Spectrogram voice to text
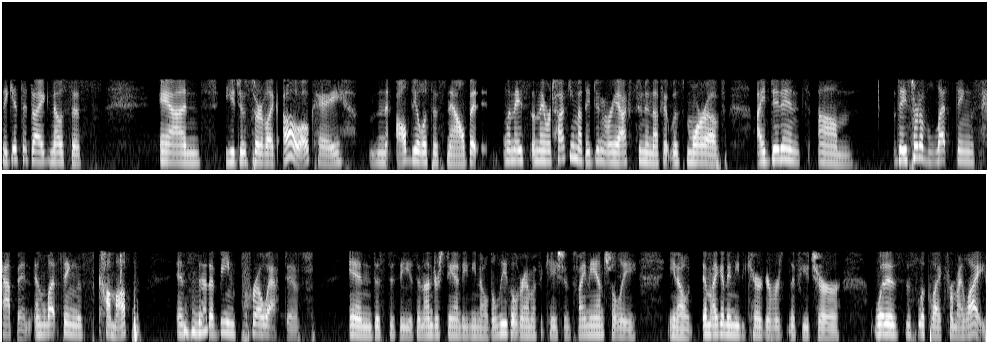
they get the diagnosis and you just sort of like oh okay I'll deal with this now. But when they when they were talking about they didn't react soon enough it was more of I didn't um they sort of let things happen and let things come up instead mm-hmm. of being proactive in this disease and understanding, you know, the legal ramifications financially, you know, am I going to need caregivers in the future? What does this look like for my life?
